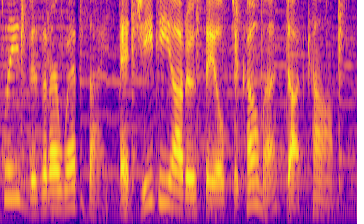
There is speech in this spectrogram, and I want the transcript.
Please visit our website at gtautosalestacoma.com.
